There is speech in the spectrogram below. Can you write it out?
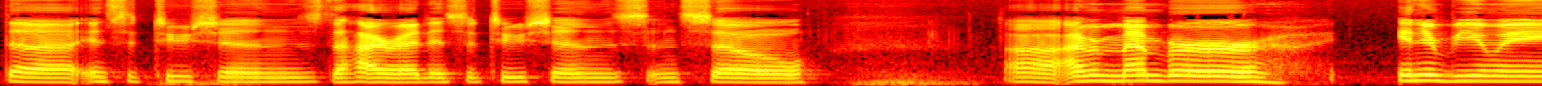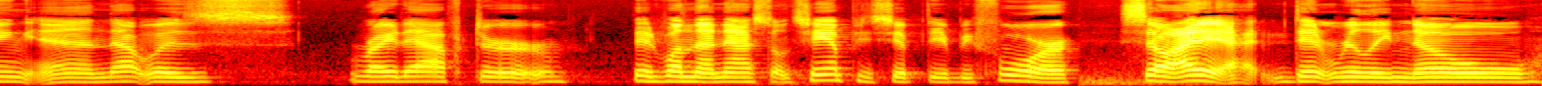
the institutions, the higher ed institutions. And so uh, I remember interviewing, and that was right after they'd won that national championship the year before. So I didn't really know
